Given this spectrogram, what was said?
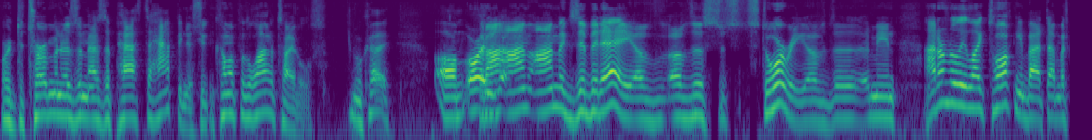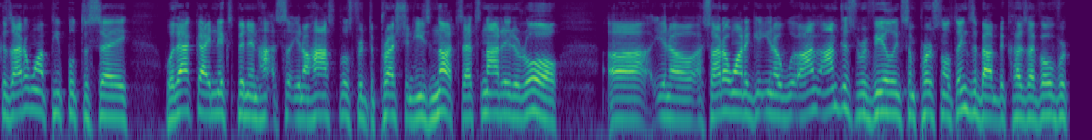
Or determinism as a path to happiness. You can come up with a lot of titles. Okay. Um, all right. I, I'm I'm Exhibit A of of this story of the. I mean, I don't really like talking about that much because I don't want people to say, "Well, that guy Nick's been in you know hospitals for depression. He's nuts." That's not it at all. Uh, you know, so I don't want to get. You know, I'm I'm just revealing some personal things about him because I've over.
